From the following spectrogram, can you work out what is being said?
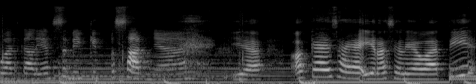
Buat kalian sedikit pesannya. Ya oke saya Ira Seliawati.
